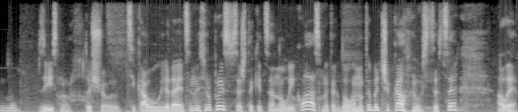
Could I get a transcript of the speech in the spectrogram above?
ну, звісно, те, що цікаво виглядає, це не сюрприз, все ж таки це новий клас, ми так довго на тебе чекали, ось це все. Але,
